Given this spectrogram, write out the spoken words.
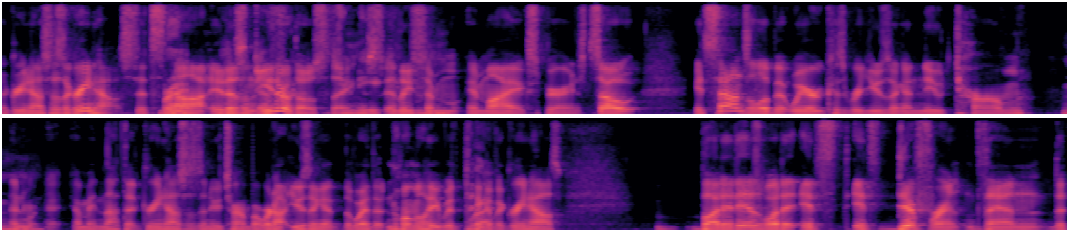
a greenhouse is a greenhouse. It's Right. not. It's isn't either of those things. unique. Mm-hmm. At least in in my experience. So it sounds a little bit weird because we're using a new term, Mm-hmm. and I mean, not that greenhouse is a new term, but we're not using it the way that normally would think Right. of a greenhouse. But it is what it, it's. It's different than the.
